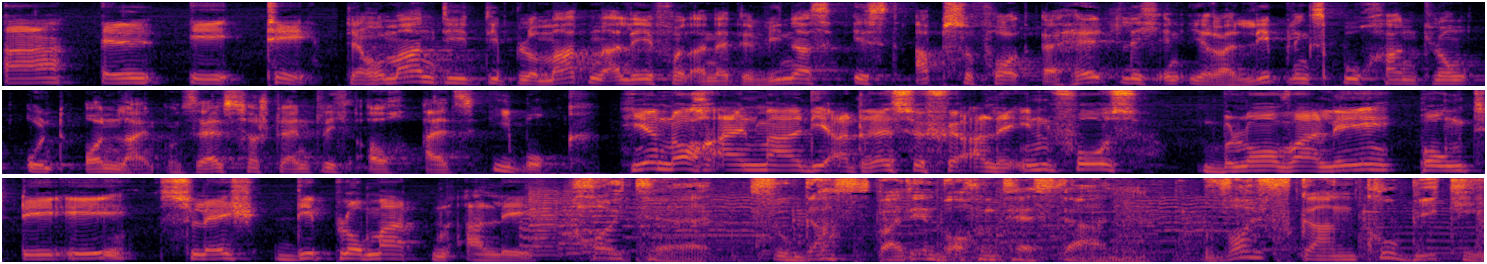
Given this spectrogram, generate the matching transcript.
A-L-E-T. Der Roman Die Diplomatenallee von Annette Wieners ist ab sofort erhältlich in ihrer Lieblingsbuchhandlung und online und selbstverständlich auch als E-Book. Hier noch einmal die Adresse für alle Infos blancvalet.de slash Diplomatenallee. Heute zu Gast bei den Wochentestern Wolfgang Kubicki.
